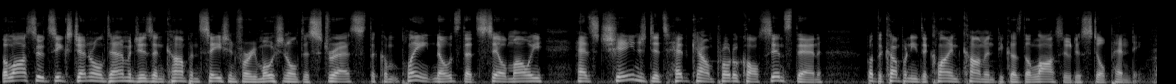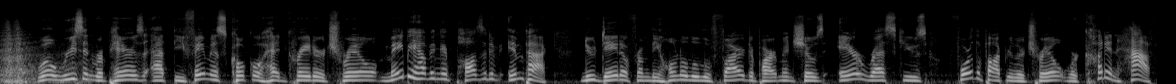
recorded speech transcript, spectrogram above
The lawsuit seeks general damages and compensation for emotional distress. The complaint notes that Sail Maui has changed its headcount protocol since then, but the company declined comment because the lawsuit is still pending. Well, recent repairs at the famous Koko Head Crater Trail may be having a positive impact. New data from the Honolulu Fire Department shows air rescues for the popular trail were cut in half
